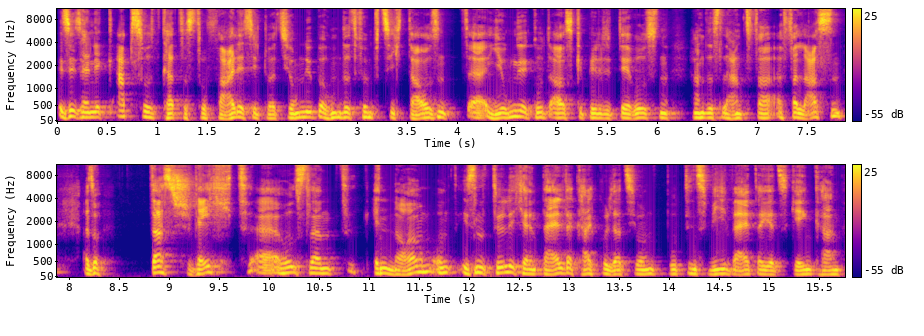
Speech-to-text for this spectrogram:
es ist eine absolut katastrophale Situation. Über 150.000 äh, junge, gut ausgebildete Russen haben das Land ver verlassen. Also das schwächt äh, Russland enorm und ist natürlich ein Teil der Kalkulation Putins, wie weit er jetzt gehen kann,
